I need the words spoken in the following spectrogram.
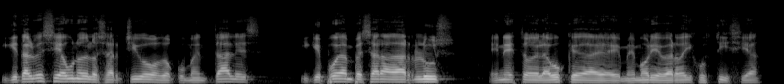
y que tal vez sea uno de los archivos documentales y que pueda empezar a dar luz en esto de la búsqueda de memoria, verdad y justicia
